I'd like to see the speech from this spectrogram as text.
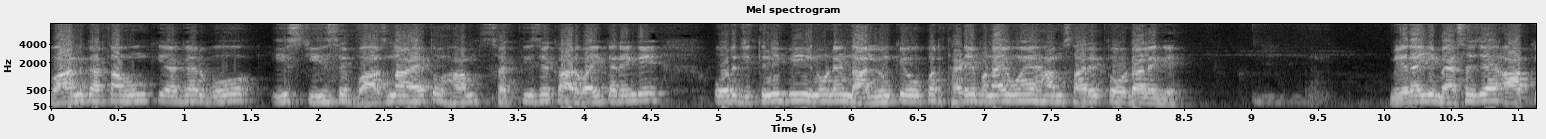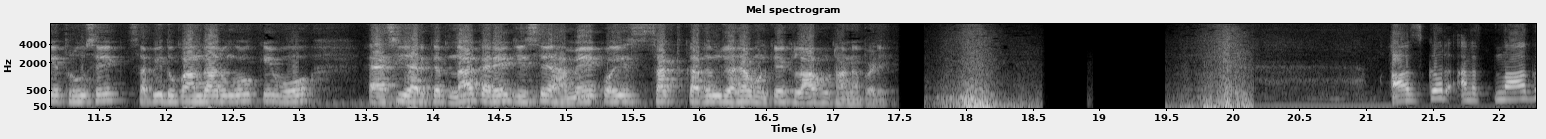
وارن کرتا ہوں کہ اگر وہ اس چیز سے باز نہ آئے تو ہم سختی سے کاروائی کریں گے۔ اور جتنی بھی انہوں نے نالیوں کے اوپر تھڑے بنائے ہوئے ہیں ہم سارے توڑ ڈالیں گے۔ میرا یہ میسج ہے آپ کے تھرو سے سبھی دکانداروں کو کہ وہ ایسی حرکت نہ کریں جس سے ہمیں کوئی سخت قدم جو ہے ان کے خلاف اٹھانا پڑے۔ آز کر انت ناگ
